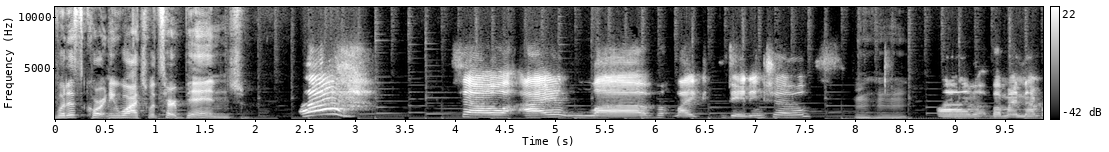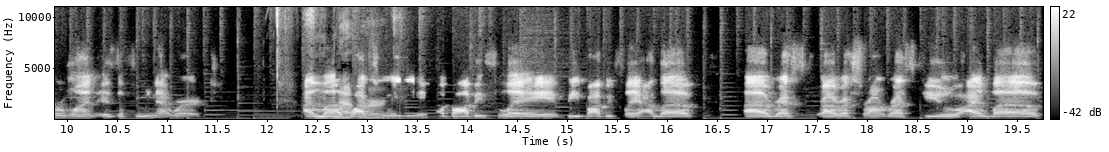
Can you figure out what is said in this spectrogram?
what does Courtney watch? What's her binge? Ah! So I love like dating shows. Mm-hmm. Um, but my number one is the Food Network. I Food love Network. watching me a Bobby Flay, beat Bobby Flay. I love uh, res- uh, Restaurant Rescue. I love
